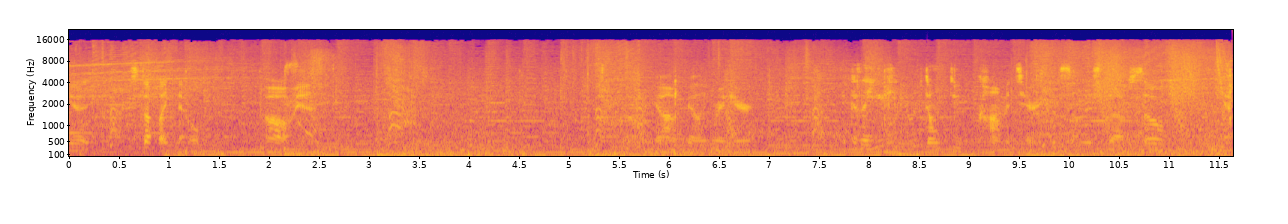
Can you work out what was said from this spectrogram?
you know, stuff like that. Oh, oh man. Yeah, I'm failing right here because I usually don't do commentary with some of this stuff. So yeah.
